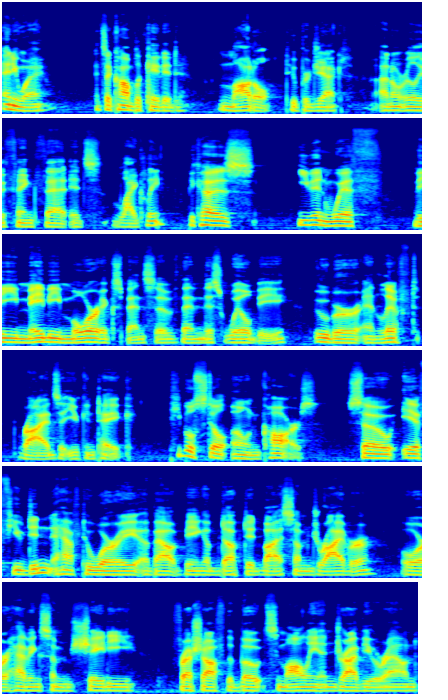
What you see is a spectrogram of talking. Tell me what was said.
Anyway, it's a complicated model to project. I don't really think that it's likely because even with the maybe more expensive than this will be Uber and Lyft rides that you can take, people still own cars. So if you didn't have to worry about being abducted by some driver or having some shady, fresh off the boat Somalian drive you around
